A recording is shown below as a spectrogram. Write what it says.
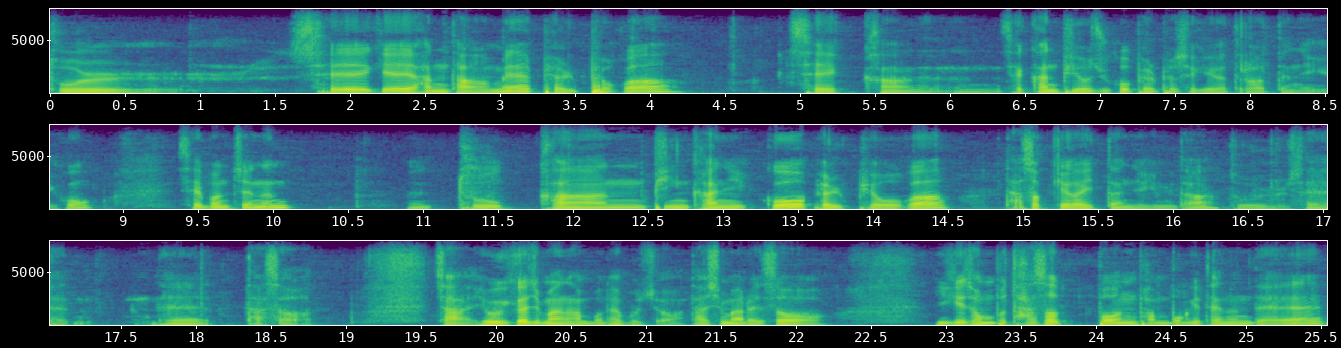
둘, 세 개 한 다음에 별표가 세 칸, 세 칸 비워주고 별표 세 개가 들어갔다는 얘기고, 세 번째는 두 칸 빈 칸이 있고 별표가 다섯 개가 있다는 얘기입니다. 둘, 셋, 넷, 다섯. 자, 여기까지만 한번 해보죠. 다시 말해서 이게 전부 다섯 번 반복이 되는데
